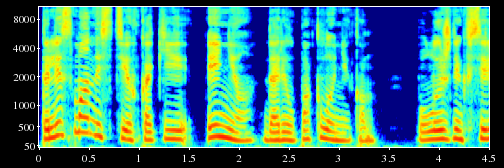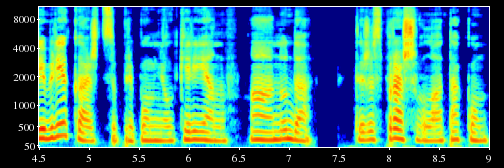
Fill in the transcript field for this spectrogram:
Талисман из тех, какие Эньо дарил поклонникам. Булыжник в серебре, кажется, припомнил Кирьянов. А, ну да, ты же спрашивала о таком.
